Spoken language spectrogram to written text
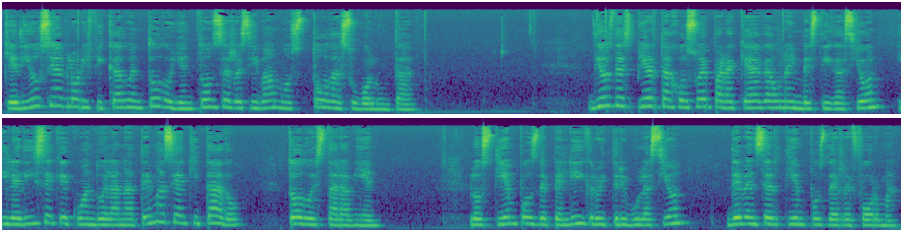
Que Dios sea glorificado en todo y entonces recibamos toda su voluntad. Dios despierta a Josué para que haga una investigación y le dice que cuando el anatema sea quitado, todo estará bien. Los tiempos de peligro y tribulación deben ser tiempos de reforma.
